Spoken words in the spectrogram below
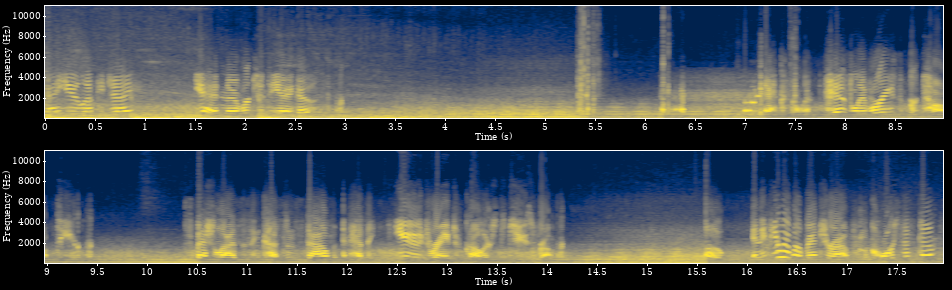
Hey, you, Lucky J? You heading over to Diego's? Excellent. His top tier. Specializes in custom styles and has a huge range of colors to choose from. Oh, and if you ever venture out from the core systems,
